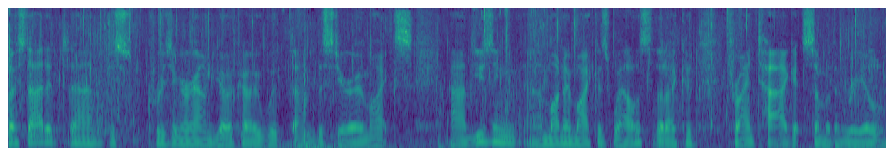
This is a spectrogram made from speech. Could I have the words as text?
So I started um, just cruising around Yoko with um, the stereo mics, um, using uh, mono mic as well, so that I could try and target some of the real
